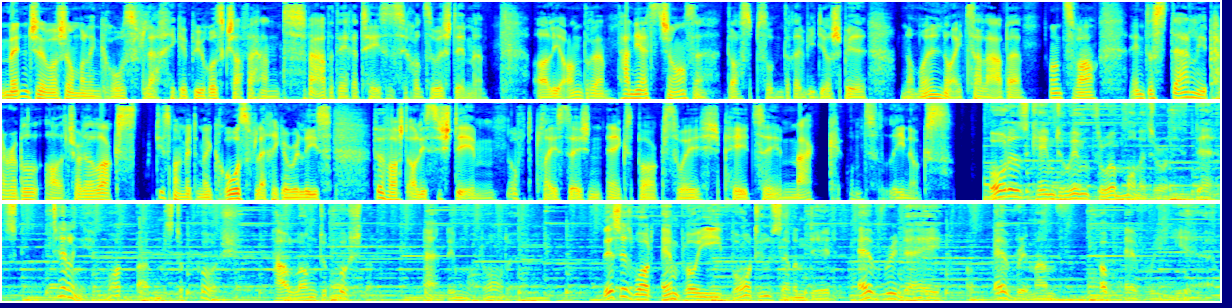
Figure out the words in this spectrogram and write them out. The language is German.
Menschen, die schon mal in grossflächigen Büros geschaffen haben, werden dieser These sicher zustimmen. Alle anderen haben jetzt die Chance, das besondere Videospiel nochmal neu zu erleben. Und zwar in der Stanley Parable Ultra Deluxe. Diesmal mit einem grossflächigen Release für fast alle Systeme auf der PlayStation, Xbox, Switch, PC, Mac und Linux. Orders came to him through a monitor on his desk, telling him what buttons to push, how long to push them, and in what order. This is what employee 427 did every day of every month of every year.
